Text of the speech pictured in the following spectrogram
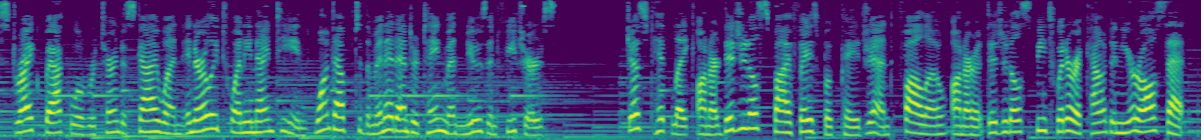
Strike Back will return to Sky One in early 2019. Want up-to-the-minute entertainment news and features? Just hit like on our Digital Spy Facebook page and follow on our Digital Spy Twitter account and you're all set.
